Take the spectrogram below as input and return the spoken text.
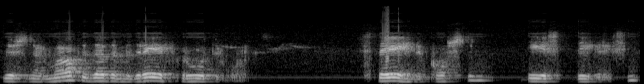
Dus naarmate dat een bedrijf groter wordt, stijgen de kosten, eerst degressief.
